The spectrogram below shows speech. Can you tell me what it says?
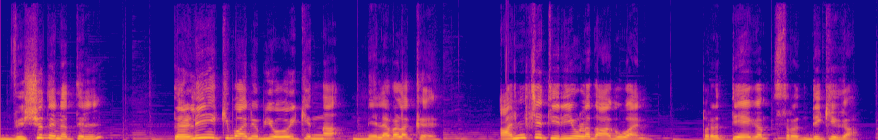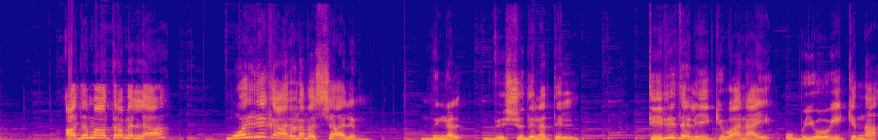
വിഷുദിനത്തിൽ തെളിയിക്കുവാൻ ഉപയോഗിക്കുന്ന നിലവിളക്ക് അഞ്ച് തിരിയുള്ളതാകുവാൻ പ്രത്യേകം ശ്രദ്ധിക്കുക. അതുമാത്രമല്ല ഒരു കാരണവശാലും നിങ്ങൾ വിഷുദിനത്തിൽ തിരി തെളിയിക്കുവാനായി ഉപയോഗിക്കുന്ന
